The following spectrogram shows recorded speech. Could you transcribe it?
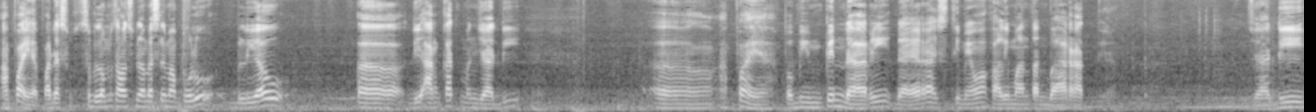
apa ya pada sebelum tahun 1950 beliau uh, diangkat menjadi uh, apa ya pemimpin dari daerah istimewa Kalimantan Barat ya. Jadi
